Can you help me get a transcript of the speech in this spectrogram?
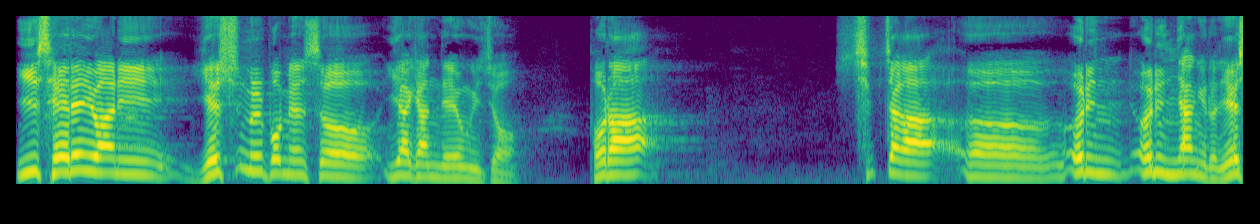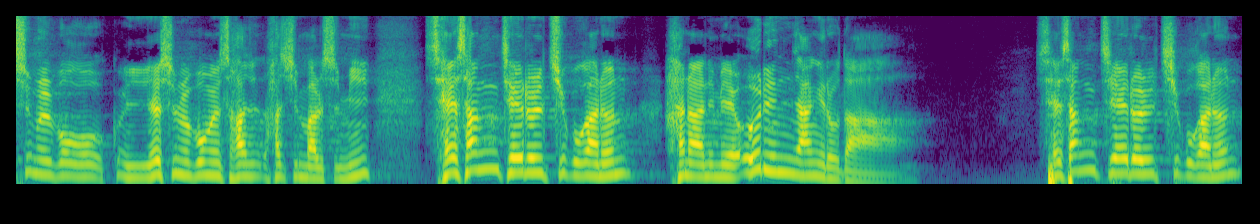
이 세례 요한이 예수님을 보면서 이야기한 내용이죠. 보라 십자가 어, 어린 어린 양이로 예수님을 보고 예수님을 보면서 하신 말씀이 세상 죄를 지고 가는 하나님의 어린 양이로다. 세상 죄를 지고 가는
